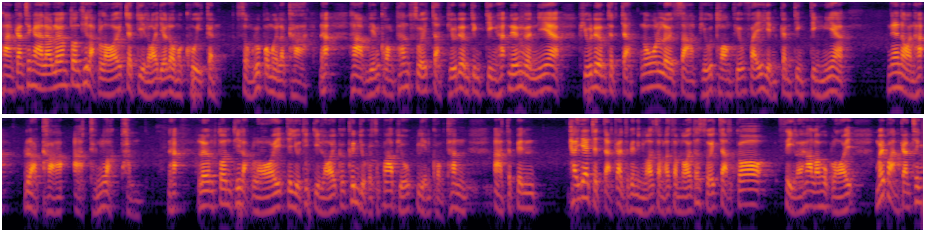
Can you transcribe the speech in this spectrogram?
ผ่านการใช้งานแล้วเริ่มต้นที่หลักร้อยจะกี่ร้อยเดี๋ยวเรามาคุยกัน ส่งรูปประเมินราคานะหากเหรียญของท่านสวยจัดผิวเดิมจริงๆฮะเนื้อเงินเนี่ยผิวเดิมจัดจัดโน้นเลยสาดผิวทองผิวไฟเห็นกันจริง ๆ เนี่ยแน่นอนฮะราคาอาจถึงหลักพันนะเริ่มต้นที่หลักร้อยจะอยู่ที่กี่ร้อยก็ขึ้นอยู่กับสภาพผิวเหรียญของท่าน อาจจะเป็นถ้าแย่จัดจัดก็อาจจะเป็น 100 200 300 ถ้าสวยจัดก็ 400 500 600 ไม่ผ่านการใช้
